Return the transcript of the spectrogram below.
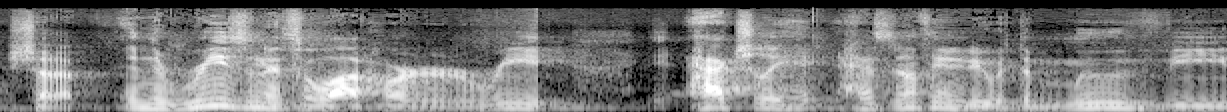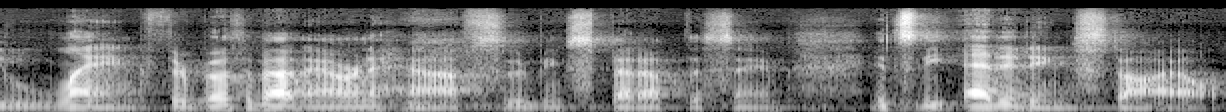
shut up. And the reason it's a lot harder to read actually has nothing to do with the movie length. They're both about an hour and a half, so they're being sped up the same. It's the editing style.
